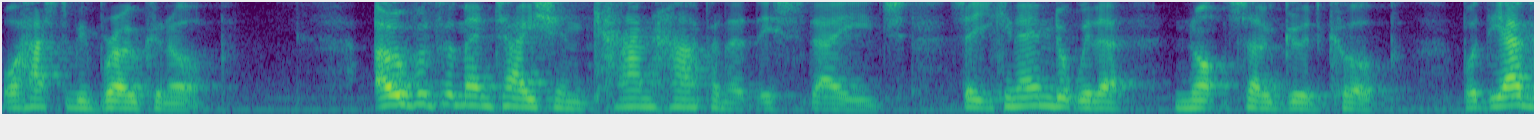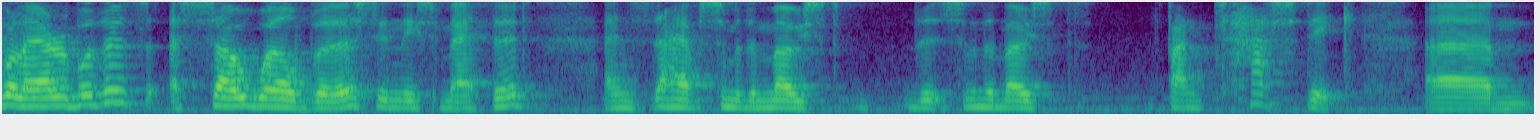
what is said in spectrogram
or has to be broken up. Over fermentation can happen at this stage, so you can end up with a not so good cup. But the Aguilera brothers are so well versed in this method, and they have some of the most some of the most fantastic um,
